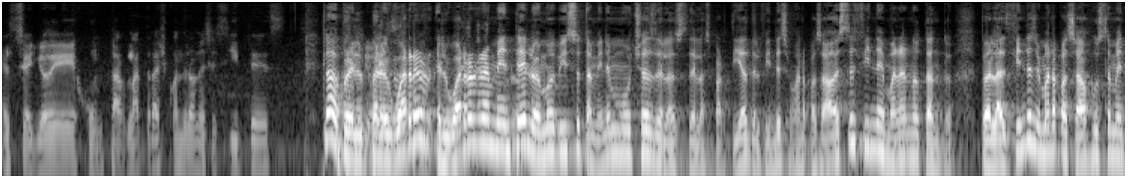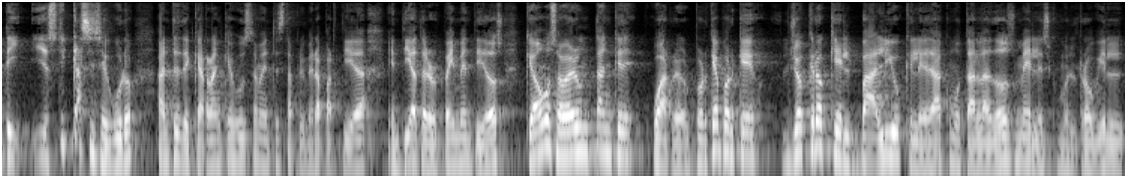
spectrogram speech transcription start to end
el sello de juntar la trash cuando lo necesites. Claro, pero el, pero el Warrior, el Warrior realmente lo hemos visto también en muchas de las, de las partidas del fin de semana pasado. Este fin de semana no tanto, pero el fin de semana pasado justamente, y, estoy casi seguro, antes de que arranque justamente esta primera partida en Theater of Pain 22, que vamos a ver un tanque Warrior. ¿Por qué? Porque yo creo que el value que le da como tal a dos meles, como el Rogue y el,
